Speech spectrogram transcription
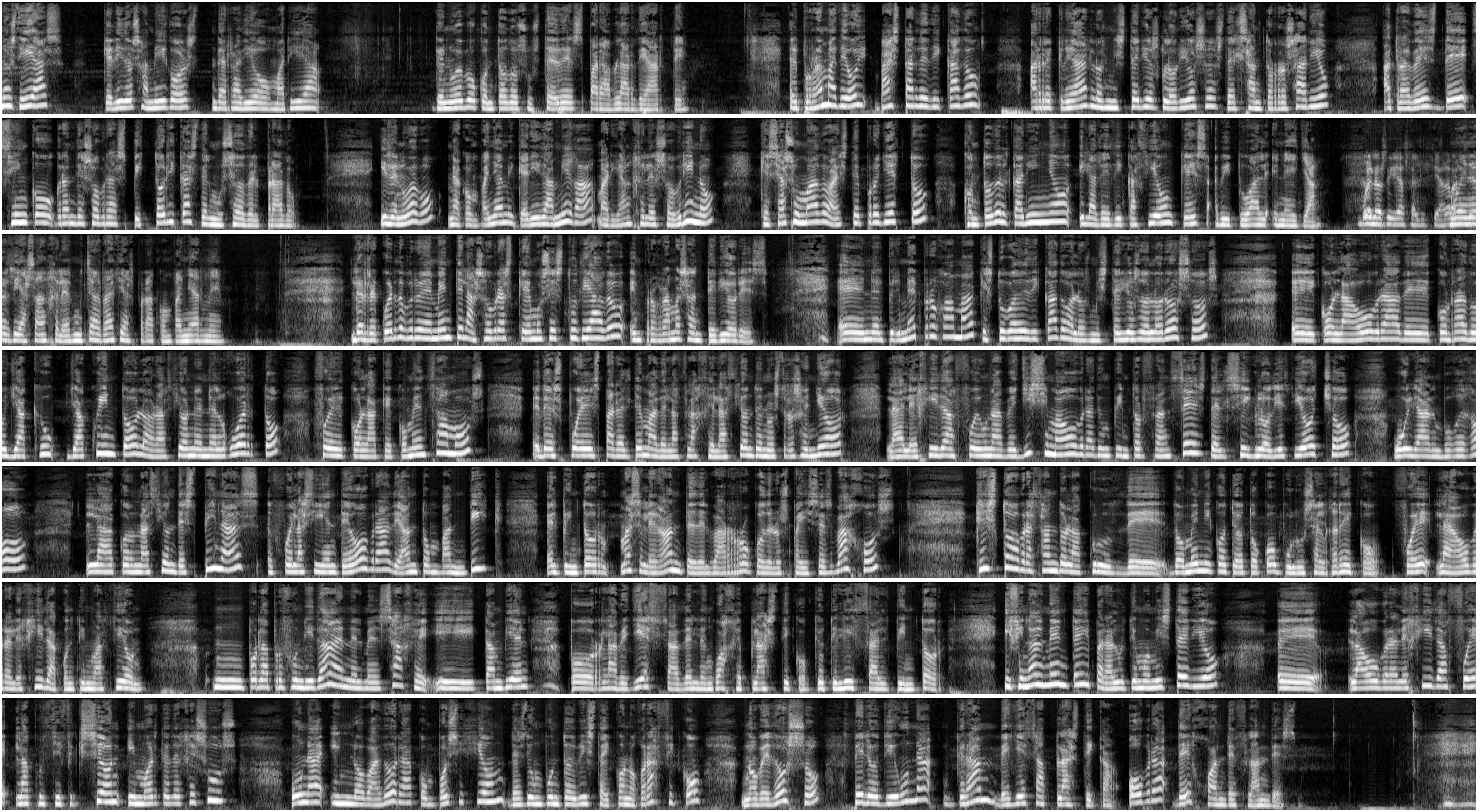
Buenos días, queridos amigos de Radio María, de nuevo con todos ustedes para hablar de arte. El programa de hoy va a estar dedicado a recrear los misterios gloriosos del Santo Rosario a través de cinco grandes obras pictóricas del Museo del Prado. Y de nuevo me acompaña mi querida amiga María Ángeles Sobrino, que se ha sumado a este proyecto con todo el cariño y la dedicación que es habitual en ella. Buenos días, Alicia. Buenos días, Ángeles. Muchas gracias por acompañarme. Les recuerdo brevemente las obras que hemos estudiado en programas anteriores. En el primer programa, que estuvo dedicado a los misterios dolorosos, eh, con la obra de Conrado Yaquinto, La oración en el huerto, fue con la que comenzamos. Eh, después, para el tema de la flagelación de nuestro Señor, la elegida fue una bellísima obra de un pintor francés del siglo XVIII, William Bourgeot, la coronación de espinas fue la siguiente obra de Anton van Dyck, el pintor más elegante del barroco de los Países Bajos. Cristo abrazando la cruz de Domenico Teotocopoulos el Greco fue la obra elegida a continuación mm, por la profundidad en el mensaje y también por la belleza del lenguaje plástico que utiliza el pintor. Y finalmente, y para el último misterio, eh, la obra elegida fue La crucifixión y muerte de Jesús, una innovadora composición desde un punto de vista iconográfico, novedoso, pero de una gran belleza plástica, obra de Juan de Flandes.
